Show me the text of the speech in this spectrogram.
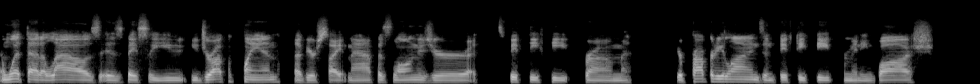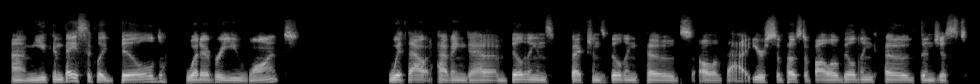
And what that allows is basically you you drop a plan of your site map as long as you're 50 feet from your property lines and 50 feet from any wash. Um, you can basically build whatever you want without having to have building inspections, building codes, all of that. You're supposed to follow building codes and just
